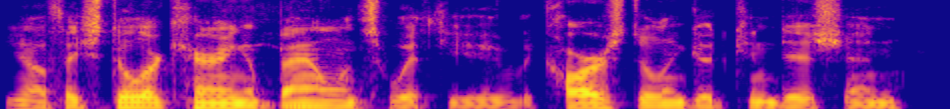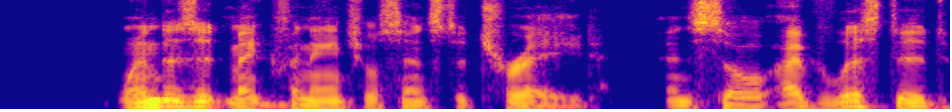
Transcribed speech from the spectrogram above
You know, if they still are carrying a balance with you, the car is still in good condition, when does it make financial sense to trade? And so I've listed,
